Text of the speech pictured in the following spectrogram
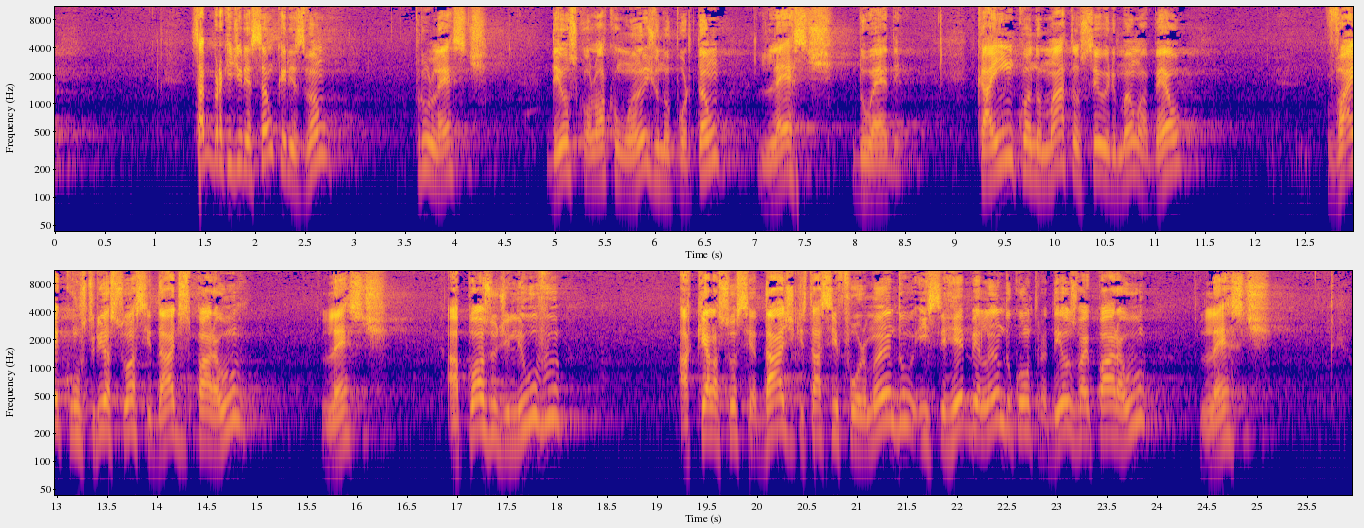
sabe para que direção que eles vão? Para o leste. Deus coloca um anjo no portão leste do Éden. Caim, quando mata o seu irmão Abel, vai construir as suas cidades para o leste. Após o dilúvio, aquela sociedade que está se formando e se rebelando contra Deus vai para o leste.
